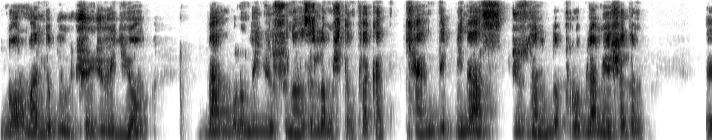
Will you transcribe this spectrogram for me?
Normalde bu üçüncü videom. Ben bunun videosunu hazırlamıştım fakat kendi Binance cüzdanımda problem yaşadım. Ee,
